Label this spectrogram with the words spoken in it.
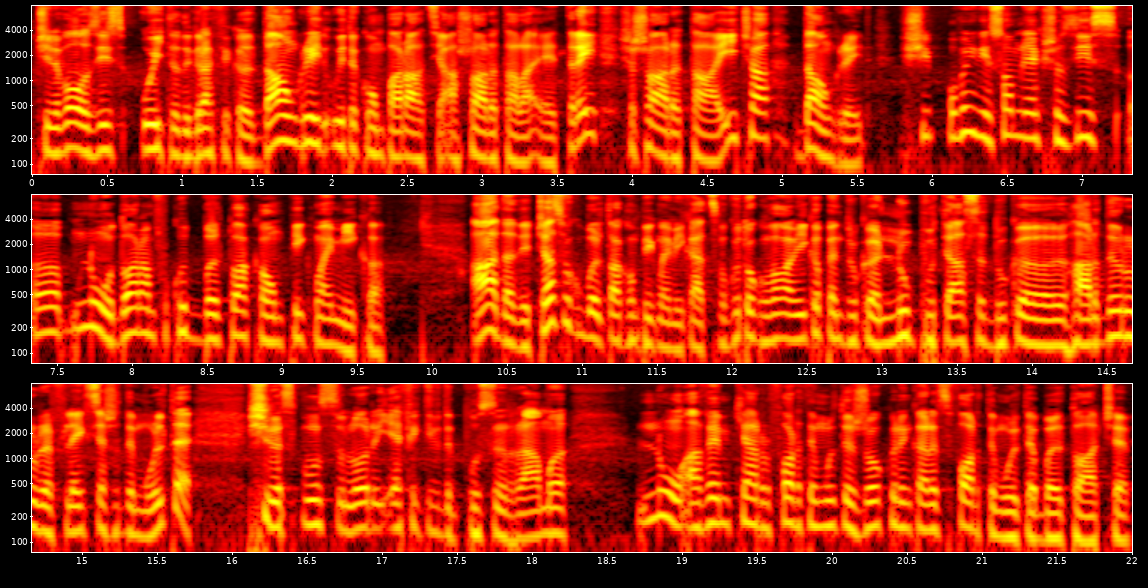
cineva a zis, uite the graphical downgrade, uite comparația, așa arăta la E3 și așa arăta aici, downgrade. Și au venit din Insomniac și au zis, uh, nu, doar am făcut băltoaca un pic mai mică. A, dar de ce ați făcut băltoaca un pic mai mică? Ați făcut-o cumva mai mică pentru că nu putea să ducă hardware-ul reflexii așa de multe? Și răspunsul lor e efectiv de pus în ramă. Nu, avem chiar foarte multe jocuri în care sunt foarte multe băltoace.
